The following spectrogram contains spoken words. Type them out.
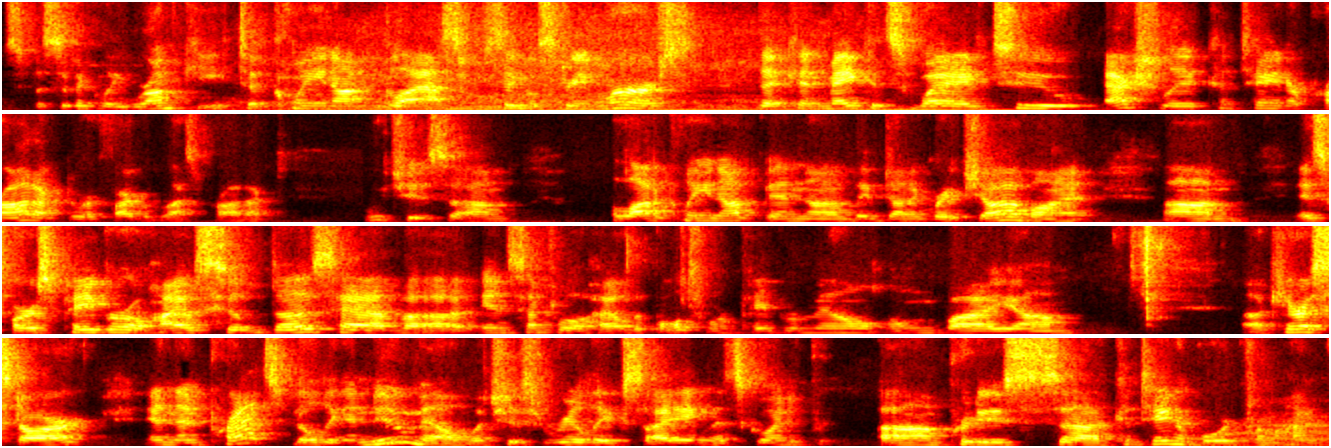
specifically Rumpke, to clean up glass from single stream MRFs that can make its way to actually a container product or a fiberglass product, which is um, a lot of cleanup, and uh, they've done a great job on it. Um, as far as paper, Ohio still does have uh, in Central Ohio the Baltimore paper mill owned by um, uh, and then Pratt's building a new mill, which is really exciting. That's going to um, produce uh, container board from 100%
